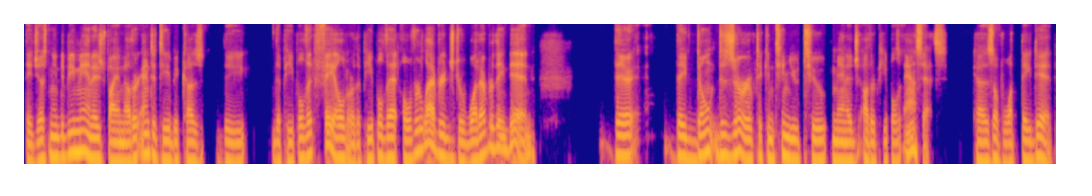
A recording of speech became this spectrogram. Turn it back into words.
They just need to be managed by another entity because the the people that failed or the people that over leveraged or whatever they did, they they don't deserve to continue to manage other people's assets because of what they did.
